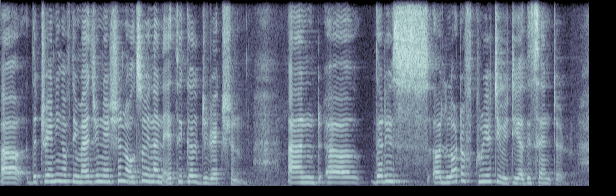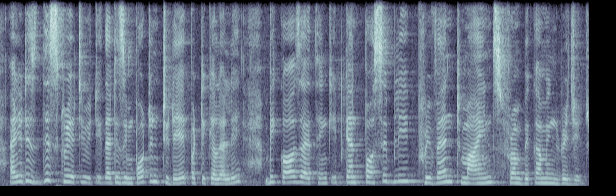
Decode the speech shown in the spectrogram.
Uh, the training of the imagination also in an ethical direction. And uh, there is a lot of creativity at the center. And it is this creativity that is important today, particularly because I think it can possibly prevent minds from becoming rigid.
